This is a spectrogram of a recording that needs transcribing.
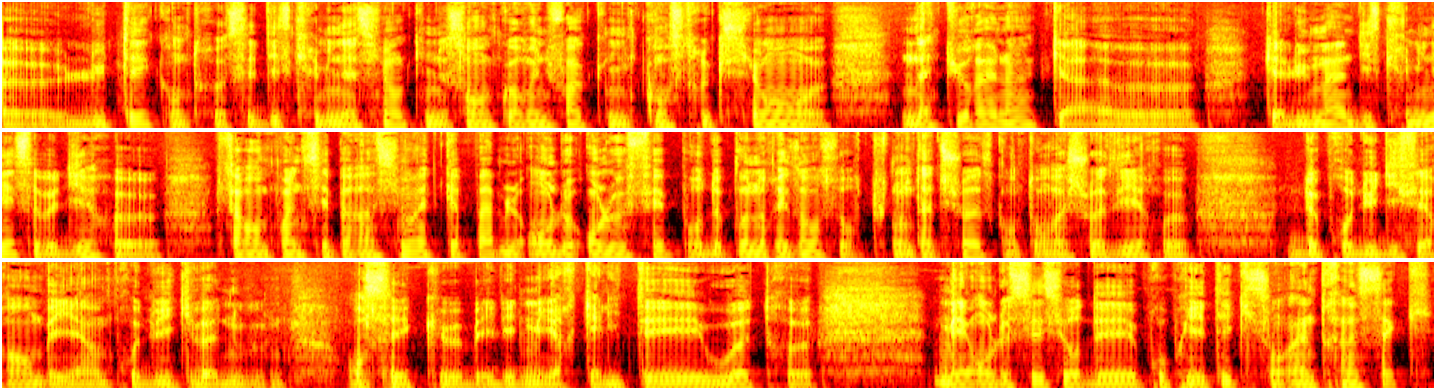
euh, lutter contre ces discriminations qui ne sont encore une fois qu'une construction euh, naturelle hein, qu'a euh, l'humain. Discriminer, ça veut dire faire un point de séparation, être capable. On le, on le, fait pour de bonnes raisons sur tout un tas de choses. Quand on va choisir deux produits différents, ben, il y a un produit qui va nous, on sait que ben, il est de meilleure qualité ou autre, mais on le sait sur des propriétés qui sont intrinsèques.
